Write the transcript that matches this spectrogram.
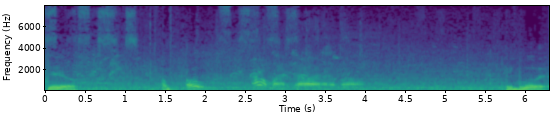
steal. Um, oh, Oh my god, bro. he blew it.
